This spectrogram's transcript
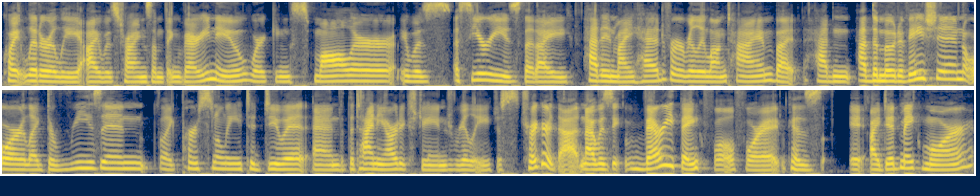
quite literally, I was trying something very new, working smaller. It was a series that I had in my head for a really long time, but hadn't had the motivation or like the reason, like personally, to do it. And the Tiny Art Exchange really just triggered that, and I was very thankful for it because it, I did make more,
